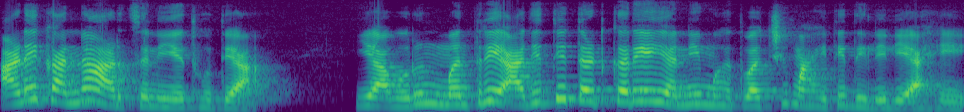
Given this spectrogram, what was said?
अनेकांना अडचणी येत होत्या. यावरून मंत्री आदित्य तटकरे यांनी महत्त्वाची माहिती दिलेली आहे.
